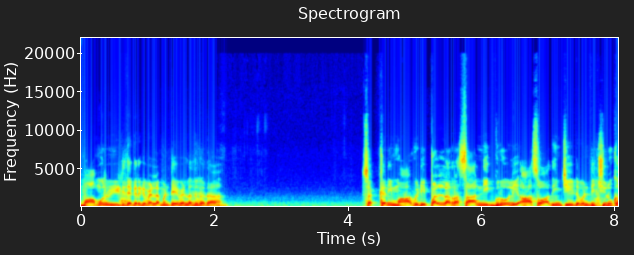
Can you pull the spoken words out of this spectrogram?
మామూలు నీటి దగ్గరికి వెళ్ళమంటే వెళ్ళదు కదా. చక్కని మామిడి పళ్ళ రసాన్ని గ్రోలి ఆస్వాదించేటువంటి చిలుక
